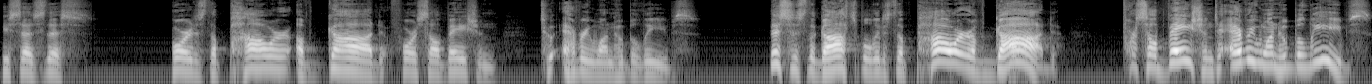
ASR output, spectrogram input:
He says this For it is the power of God for salvation to everyone who believes. This is the gospel. It is the power of God for salvation to everyone who believes.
